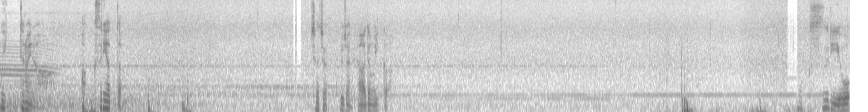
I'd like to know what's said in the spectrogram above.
こ行ってないな。あ薬あった。違う違うこれじゃないあでもいいか。薬を。よ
